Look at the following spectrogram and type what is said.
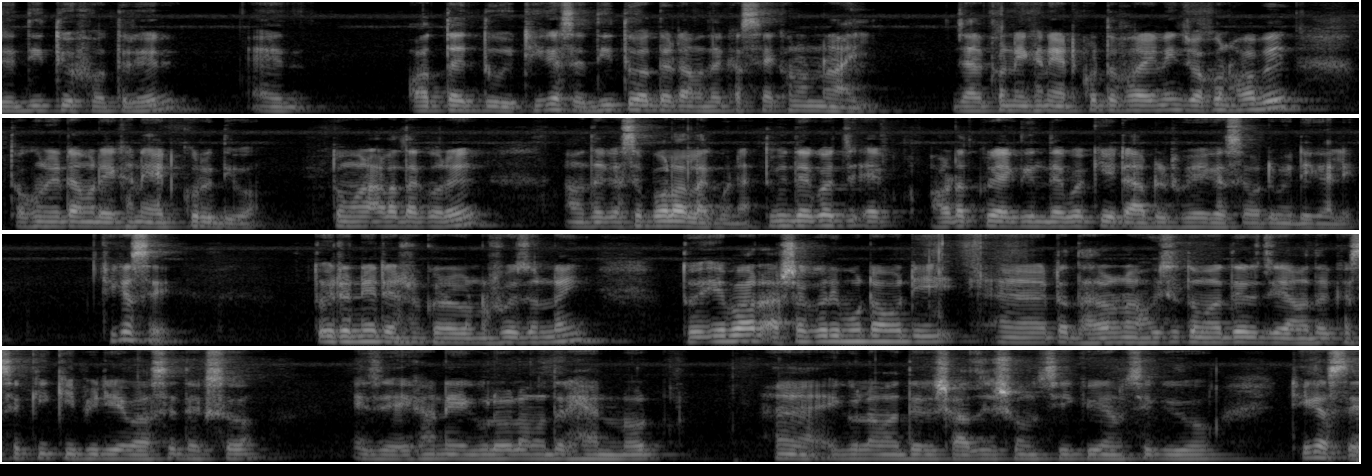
যে দ্বিতীয় পত্রের, এই অধ্যায় দুই, ঠিক আছে? দ্বিতীয় অধ্যায়টা আমাদের কাছে এখনও নাই। যার কারণে এখানে অ্যাড করতে পারিনি। যখন হবে, তখন এটা আমরা এখানে অ্যাড করে দিব। তোমার আলাদা করে আমাদের কাছে বলা লাগবে না। তুমি দেখবে যে হঠাৎ করে একদিন দেখবে কি এটা আপডেট হয়ে গেছে অটোমেটিক্যালি ঠিক আছে? তো এটা নিয়ে টেনশন করার কোনো প্রয়োজন নাই। তো এবার আশা করি মোটামুটি একটা ধারণা হয়েছে তোমাদের যে আমাদের কাছে কী কী পিডিএফ আছে, দেখছ? এই যে এখানে এগুলো হলো আমাদের হ্যান্ড নোট হ্যাঁ এগুলো আমাদের সাজেশন সিকিউ এমসিকিউ ঠিক আছে?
